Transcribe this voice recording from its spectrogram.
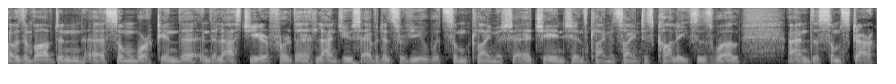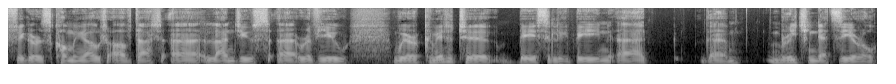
I was involved in uh, some work in the, in the last year for the land use evidence review with some climate uh, change and climate scientist colleagues as well. And there's some stark figures coming out of that uh, land use uh, review, we're committed to basically being. Uh, um, reaching net zero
